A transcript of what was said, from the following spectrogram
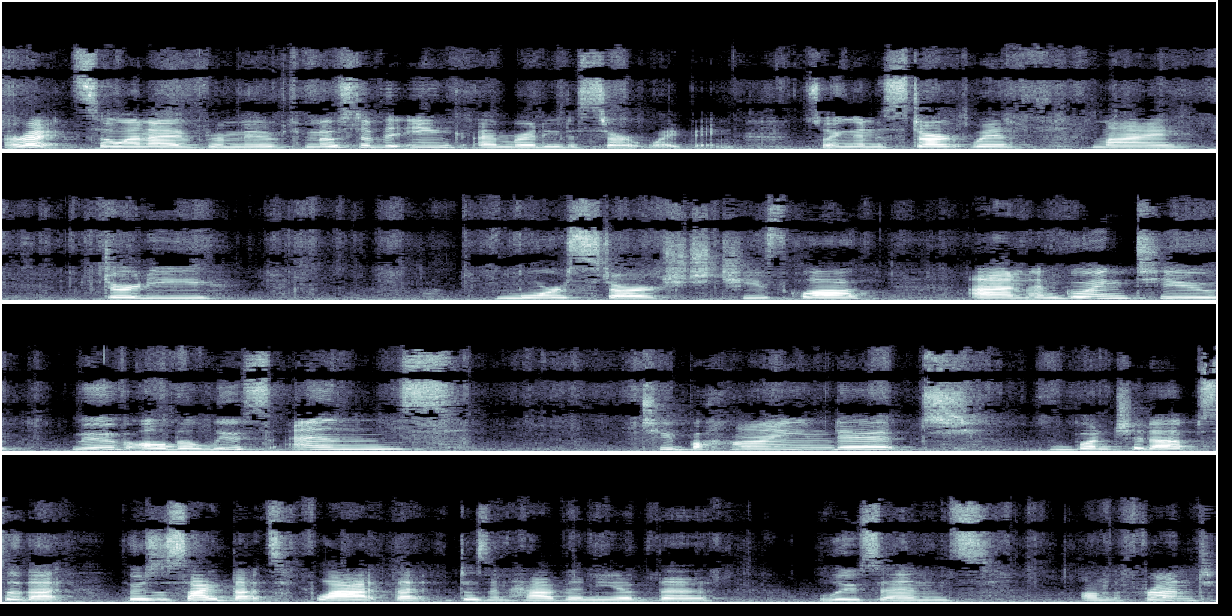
All right, so when I've removed most of the ink, I'm ready to start wiping. So I'm gonna start with my dirty more starched cheesecloth. And I'm going to move all the loose ends to behind it, bunch it up so that there's a side that's flat that doesn't have any of the loose ends on the front.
